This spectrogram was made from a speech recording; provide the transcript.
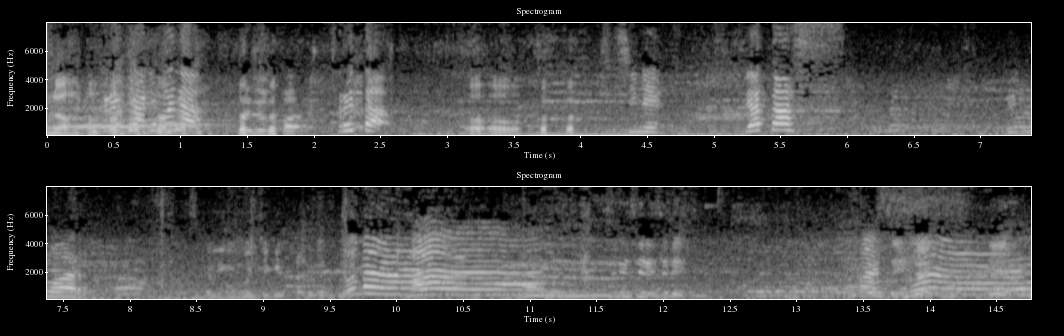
No. Kereta di mana? Lupa. Kereta. Oh oh. Sini. Di atas. Di luar. Sekali gue cek kita dengan dia. Mama. Sini sini sini. Mas. Bye.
